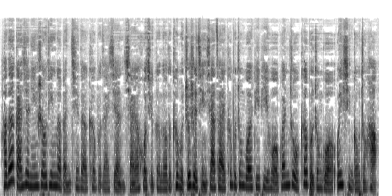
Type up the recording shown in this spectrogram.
好的，感谢您收听的本期的科普在线。想要获取更多的科普知识，请下载科普中国 APP 或关注科普中国微信公众号。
